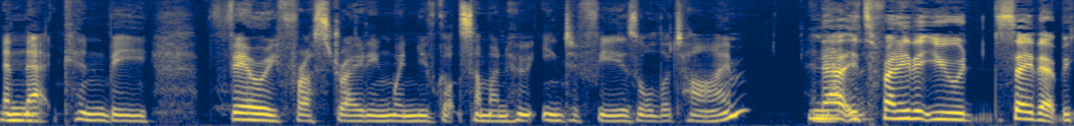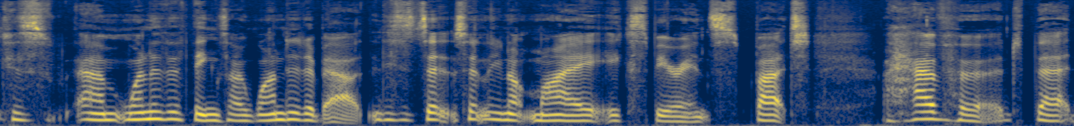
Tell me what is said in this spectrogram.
Mm. and that can be very frustrating when you've got someone who interferes all the time. Now, it's funny that you would say that because um, one of the things I wondered about, this is certainly not my experience, but I have heard that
